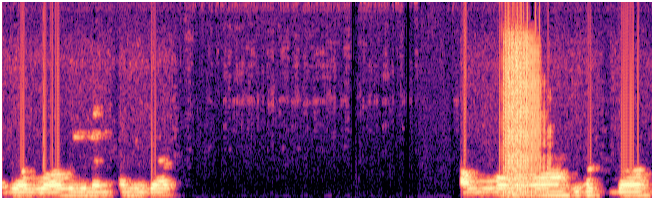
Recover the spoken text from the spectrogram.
سمع الله لمن حمده الله أكبر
